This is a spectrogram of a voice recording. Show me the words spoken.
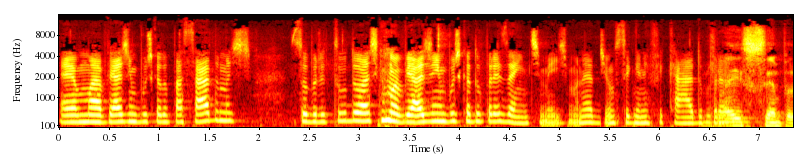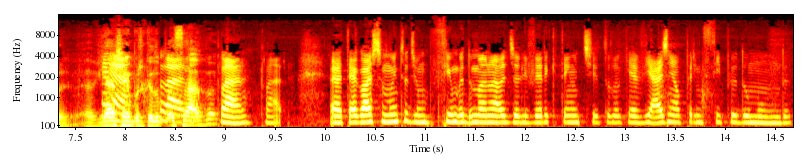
É uma viagem em busca do passado, mas sobretudo eu acho que uma viagem em busca do presente mesmo, né? De um significado para é isso sempre. A viagem É, em busca do claro, passado. Claro, claro. Eu até gosto muito de um filme do Manuel de Oliveira que tem um título que é Viagem ao Princípio do Mundo.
